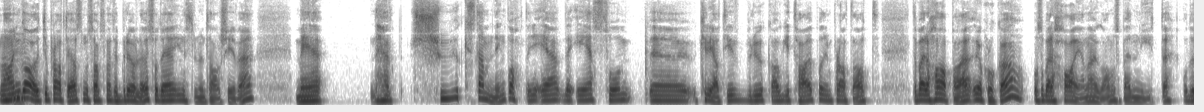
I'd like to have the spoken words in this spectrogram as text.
Men han ga ut en plate som sagt som heter Brødlaus, og det er en instrumentalskive med helt sjuk stemning på. Den er, det er så eh, kreativ bruk av gitar på den plata at det er bare å ha på deg øreklokka, og så bare ha igjen øynene, og så bare nyte det. Og du,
